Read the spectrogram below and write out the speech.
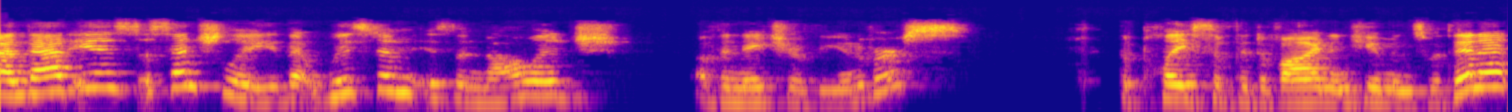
And that is essentially that wisdom is the knowledge of the nature of the universe, the place of the divine and humans within it,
